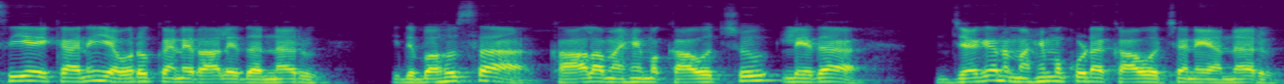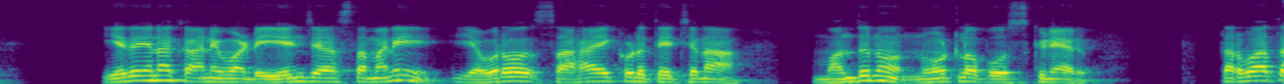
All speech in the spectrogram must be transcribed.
సీఐ కానీ ఎవరు కానీ రాలేదన్నారు. ఇది బహుశా కాల మహిమ కావచ్చు లేదా జగన్ మహిమ కూడా కావచ్చని అన్నారు. ఏదైనా కానివ్వండి ఏం చేస్తామని ఎవరో సహాయకుడు తెచ్చిన మందును నోట్లో పోసుకున్నారు. తర్వాత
